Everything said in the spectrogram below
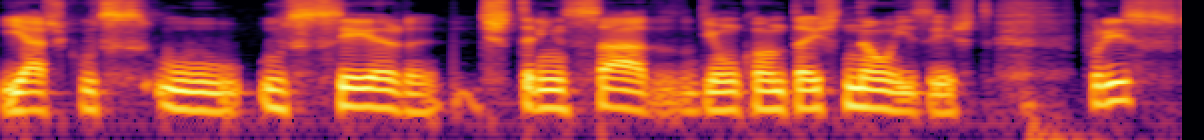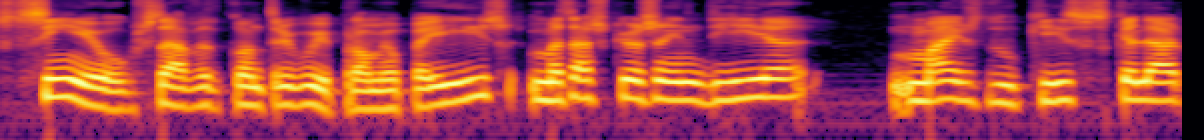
E acho que o, o, o ser destrinçado de um contexto não existe. Por isso, sim, eu gostava de contribuir para o meu país, mas acho que hoje em dia mais do que isso, se calhar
